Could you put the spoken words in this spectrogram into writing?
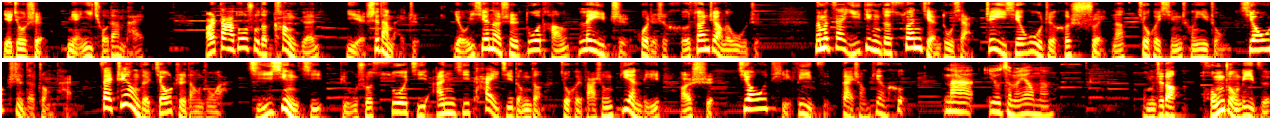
也就是免疫球蛋白，而大多数的抗原也是蛋白质。有一些呢是多糖类脂或者是核酸这样的物质，那么在一定的酸碱度下，这些物质和水呢就会形成一种胶质的状态。在这样的胶质当中啊，极性基，比如说羧基、氨基、肽基等等，就会发生电离，而使胶体粒子带上电荷。那又怎么样呢？我们知道，同种粒子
